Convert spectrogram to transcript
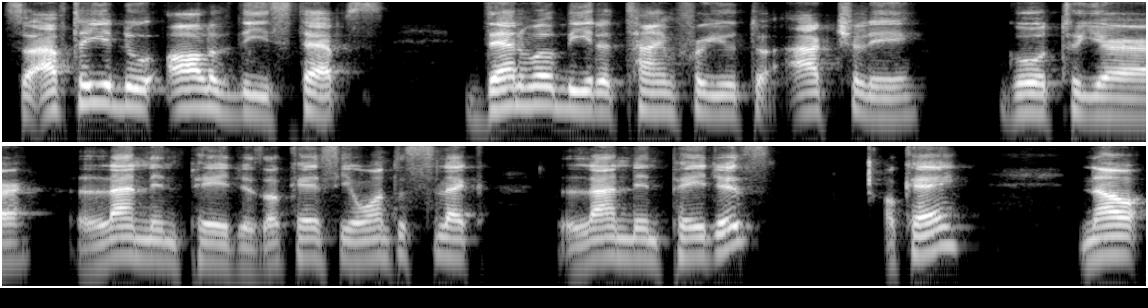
So after you do all of these steps, then will be the time for you to actually go to your landing pages, okay? So you want to select landing pages, okay? Now,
